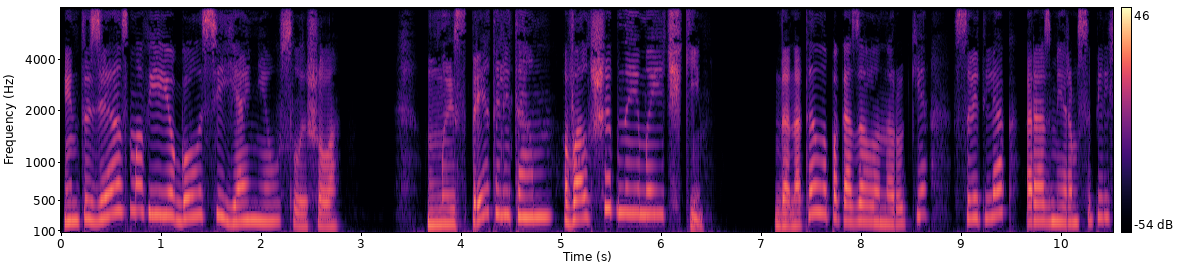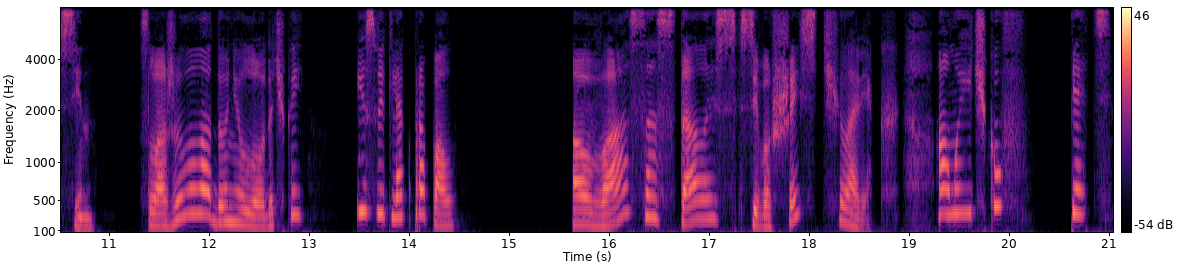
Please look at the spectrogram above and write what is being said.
Энтузиазма в ее голосе я не услышала. «Мы спрятали там волшебные маячки». Донателла показала на руке светляк размером с апельсин, сложила ладонью лодочкой, и светляк пропал. «А вас осталось всего шесть человек, а маячков — пять.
